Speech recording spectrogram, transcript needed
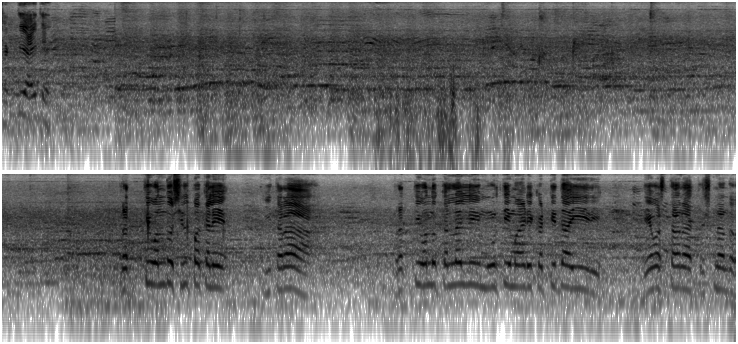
ಶಕ್ತಿ ಐತೆ. ಪ್ರತಿಯೊಂದು ಶಿಲ್ಪಕಲೆ ಈ ಥರ ಪ್ರತಿಯೊಂದು ಕಲ್ಲಲ್ಲಿ ಮೂರ್ತಿ ಮಾಡಿ ಕಟ್ಟಿದ್ದ ಈ ದೇವಸ್ಥಾನ ಕೃಷ್ಣಂದು.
